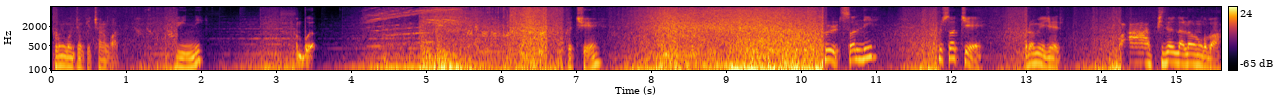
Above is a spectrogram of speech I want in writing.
그런 건 좀 괜찮은 것 같아. 여기 있니? 안 보여 그치 풀 썼니? 풀 썼지? 그러면 이제 와 비늘 날라오는 거 봐.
